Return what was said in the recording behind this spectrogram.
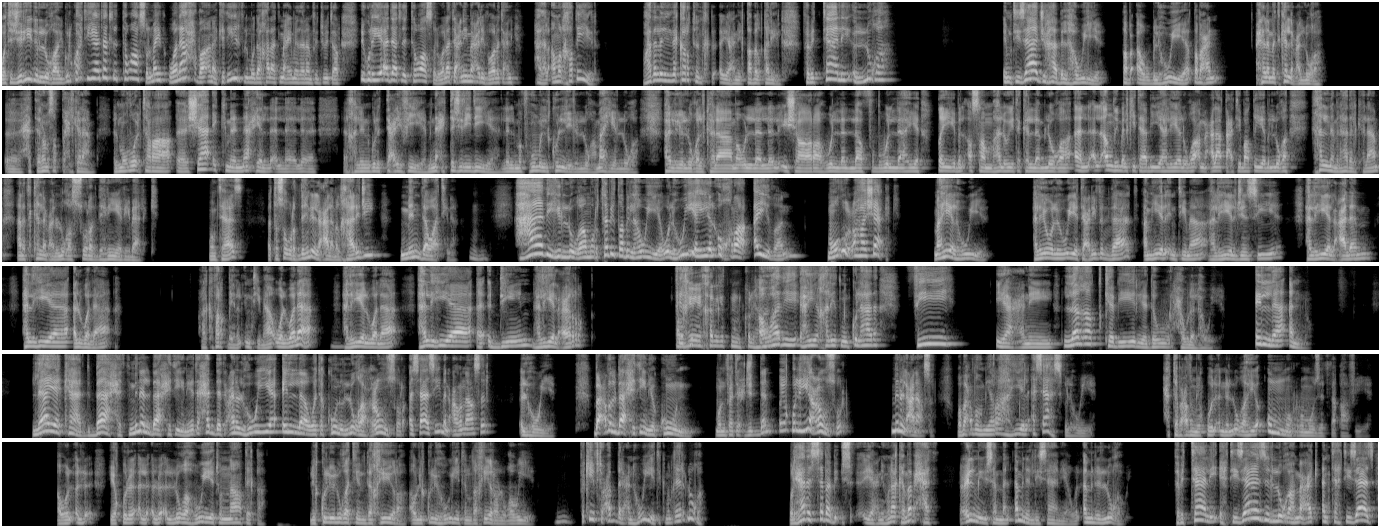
وتجريد اللغة. يقول لك هي أداة للتواصل. ما يف... ولاحظ أنا كثير في المداخلات معي مثلا في تويتر. يقول هي أداة للتواصل ولا تعني معرفة ولا تعني هذا الأمر خطير. وهذا الذي ذكرته يعني قبل قليل. فبالتالي اللغة امتزاجها بالهوية طبعا أو بالهوية طبعا. إحنا لما نتكلم عن اللغة حتى لا نسطح الكلام. الموضوع ترى آه، شائك من الناحية ال- ال- ال- خلينا نقول التعريفية من الناحيه التجريدية للمفهوم الكلي للغة. ما هي اللغة؟ هل هي اللغة الكلام ولا ال- الإشارة ولا اللفظ ولا هي طيب الأصم؟ هل هو يتكلم لغة؟ ال- الأنظمة الكتابية هل هي لغة أم علاقة اعتباطية باللغة؟ خلنا من هذا الكلام. أنا أتكلم عن اللغة الصورة الذهنية في بالك. ممتاز؟ التصور الذهني للعالم الخارجي من ذواتنا. هذه اللغة مرتبطة بالهوية والهوية هي الأخرى أيضا. موضوعها شائك. ما هي الهوية؟ هل هي الهوية تعريف الذات أم هي الانتماء؟ هل هي الجنسية؟ هل هي العلم؟ هل هي الولاء؟ هناك فرق بين الانتماء والولاء. هل هي الولاء؟ هل هي الدين؟ هل هي العرق؟ أو هي خليط من كل هذا. أو هذه هي خليط من كل هذا. في يعني لغط كبير يدور حول الهوية. إلا أنه لا يكاد باحث من الباحثين يتحدث عن الهوية إلا وتكون اللغة عنصر أساسي من عناصر الهوية. بعض الباحثين يكون منفتح جدا ويقول هي عنصر من العناصر، وبعضهم يراها هي الأساس في الهوية. حتى بعضهم يقول أن اللغة هي أم الرموز الثقافية. أو ال- ال- يقول ال- ال- اللغة هوية ناطقة لكل لغة ذخيرة أو لكل هوية ذخيرة لغوية. فكيف تعبر عن هويتك من غير لغة؟ ولهذا السبب يعني هناك مبحث علمي يسمى الأمن اللساني أو الأمن اللغوي. فبالتالي اهتزاز اللغة معك أنت اهتزاز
